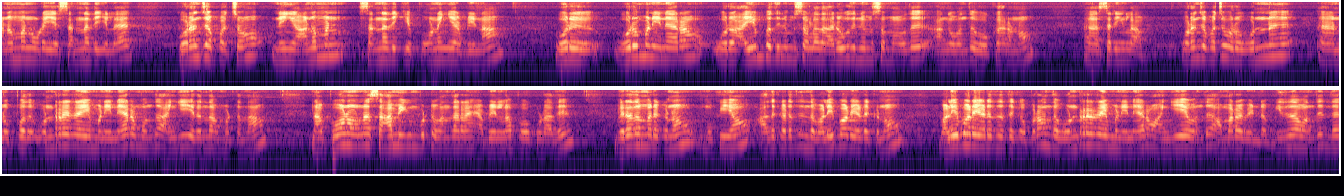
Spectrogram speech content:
அனுமனுடைய சன்னதியில் குறைஞ்சபட்சம் நீங்கள் அனுமன் சன்னதிக்கு போனீங்க அப்படின்னா ஒரு ஒரு மணி நேரம் ஒரு ஐம்பது நிமிஷம் அல்லது அறுபது நிமிஷமாவது அங்கே வந்து உட்காரணும் சரிங்களா? குறைஞ்சபட்சம் ஒரு ஒன்று முப்பது ஒன்றரை மணி நேரம் வந்து அங்கேயே இருந்தால் மட்டும்தான் நான் போனவுடனே சாமி கும்பிட்டு வந்துடுறேன் அப்படின்லாம் போகக்கூடாது. விரதம் இருக்கணும் முக்கியம். அதுக்கடுத்து இந்த வழிபாடு எடுக்கணும். வழிபாடு எடுத்ததுக்கப்புறம் அந்த ஒன்றரை மணி நேரம் அங்கேயே வந்து அமர வேண்டும். இதுதான் வந்து இந்த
